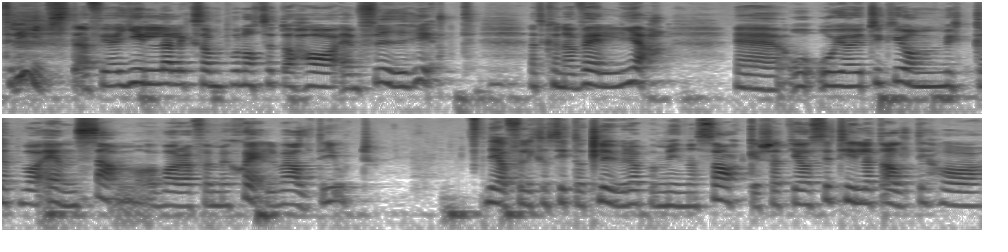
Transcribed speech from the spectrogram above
trivs där. För jag gillar liksom på något sätt att ha en frihet. Att kunna välja. Eh, och, och jag tycker ju om mycket att vara ensam och vara för mig själv. har alltid gjort. Där jag får liksom sitta och klura på mina saker. Så att jag ser till att alltid ha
